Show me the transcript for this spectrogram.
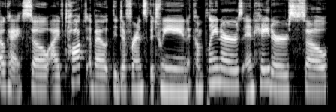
Okay, so I've talked about the difference between complainers and haters. So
